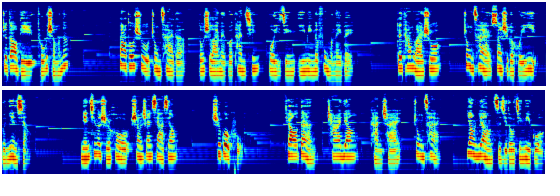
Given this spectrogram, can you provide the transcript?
这到底图个什么呢？大多数种菜的都是来美国探亲或已经移民的父母那辈，对他们来说，种菜算是个回忆和念想。年轻的时候上山下乡，吃过苦，挑担、插秧、砍柴、种菜，样样自己都经历过。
